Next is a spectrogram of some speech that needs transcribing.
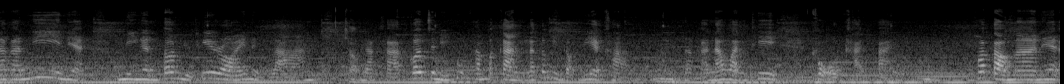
นะคะหนี้เนี่ยมีเงินต้นอยู่ที่ร้อยหนึ่งล้านครับนะคะก็จะมีผู้ค้ำประกันแล้วก็มีดอกเบี้ยค้างนะคะณวันที่เขาโอนขายไปพอต่อมาเนี่ย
